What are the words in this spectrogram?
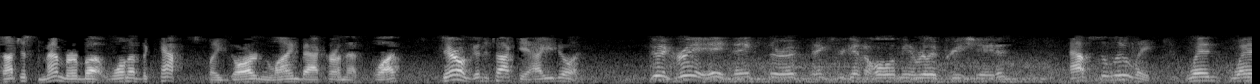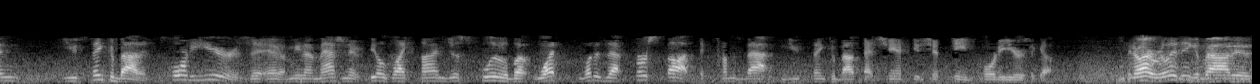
Not just a member, but one of the captains, played guard and linebacker on that squad. Daryl, good to talk to you. How you doing? Doing great. Hey, thanks, sir. Thanks for getting a hold of me. I really appreciate it. Absolutely. When when you think about it, 40 years. I mean, I imagine it feels like time just flew. But what what is that first thought that comes back when you think about that championship team 40 years ago? You know, I really think about is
